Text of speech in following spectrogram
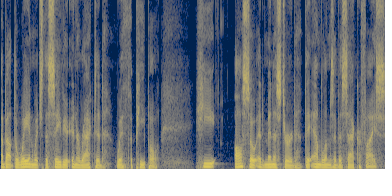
about the way in which the Savior interacted with the people. He also administered the emblems of his sacrifice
